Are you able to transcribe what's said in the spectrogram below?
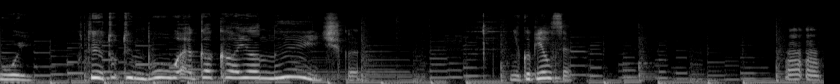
Ой, ты, тут имбовая какая нычка. Не купился? М-м.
